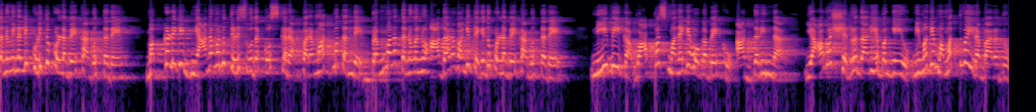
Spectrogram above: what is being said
ತನುವಿನಲ್ಲಿ ಕುಳಿತುಕೊಳ್ಳಬೇಕಾಗುತ್ತದೆ. ಮಕ್ಕಳಿಗೆ ಜ್ಞಾನವನ್ನು ತಿಳಿಸುವುದಕ್ಕೋಸ್ಕರ ಪರಮಾತ್ಮ ತಂದೆ ಬ್ರಹ್ಮನ ತನುವನ್ನು ಆಧಾರವಾಗಿ ತೆಗೆದುಕೊಳ್ಳಬೇಕಾಗುತ್ತದೆ. ನೀವೀಗ ವಾಪಸ್ ಮನೆಗೆ ಹೋಗಬೇಕು, ಆದ್ದರಿಂದ ಯಾವ ಶರೀರದಾರಿಯ ಬಗ್ಗೆಯೂ ನಿಮಗೆ ಮಮತ್ವ ಇರಬಾರದು.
